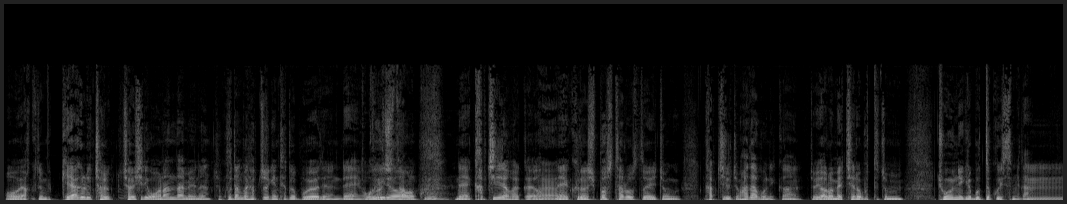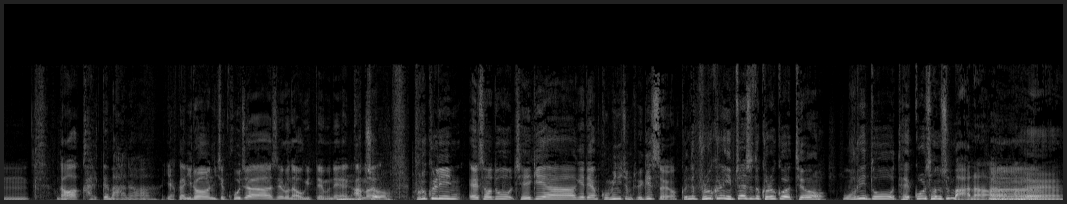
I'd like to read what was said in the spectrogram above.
어, 약간 좀 계약을 절, 절실히 원한다면은 좀 구단과 협조적인 태도를 보여야 되는데 오히려 음. 네 갑질이라고 할까요? 네. 네. 그런 슈퍼스타로서의 좀 갑질을 좀 하다 보니까 좀 여러 매체로부터 좀 좋은 얘기를 못 듣고 있습니다. 음, 나갈 때 많아. 약간 이런 이제 고자세로 나오기 때문에 음, 아마 그렇죠. 브루클린에서도 재계약에 대한 고민이 좀 되겠어요. 근데 브루클린 입장에서도 그럴 것 같아요. 우리도 대골 선수 많아. 아. 네.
